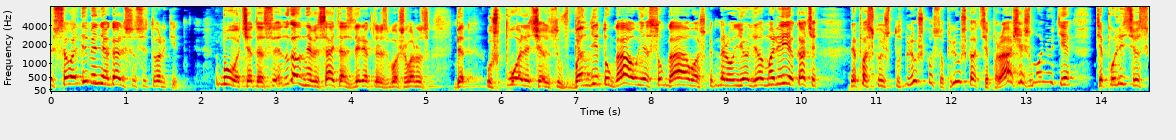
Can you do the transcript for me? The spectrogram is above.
Ir savivaldybė negali susitvarkyti. Buvo čia tas, nu, gal ne visai tas direktorius buvo švarus, bet užpuolė čia, banditų gauja, sugavo, aš kaip mirau, jo, jo Marija, ką čia. Ir paskui iš tų pliuško, su pliuško atsiprašė žmonių, tie, tie policijos,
